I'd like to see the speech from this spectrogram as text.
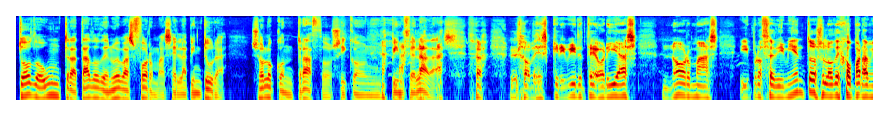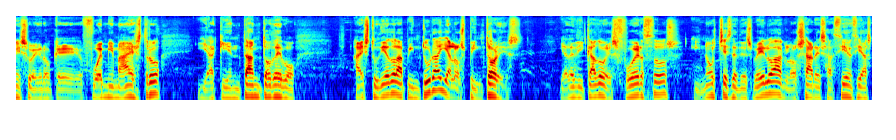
todo un tratado de nuevas formas en la pintura, solo con trazos y con pinceladas. lo de escribir teorías, normas y procedimientos lo dejo para mi suegro, que fue mi maestro y a quien tanto debo. Ha estudiado la pintura y a los pintores, y ha dedicado esfuerzos y noches de desvelo a glosar esas ciencias.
